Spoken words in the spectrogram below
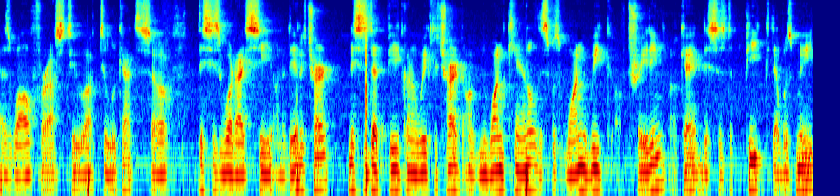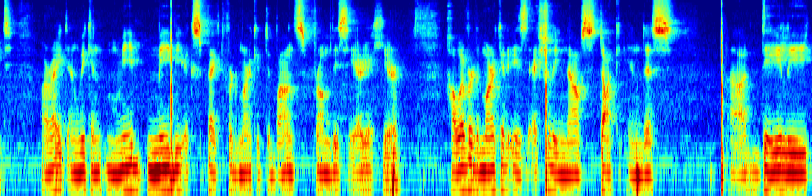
as well for us to uh, to look at. So this is what I see on a daily chart. This is that peak on a weekly chart on one candle. This was one week of trading. Okay, this is the peak that was made. All right, and we can may maybe expect for the market to bounce from this area here. However, the market is actually now stuck in this uh, daily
